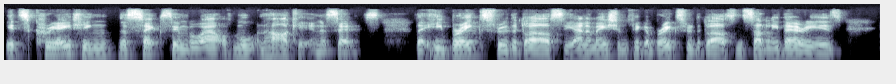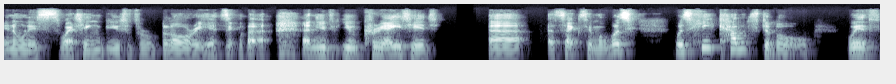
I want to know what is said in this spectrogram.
it's creating the sex symbol out of Morten Harket in a sense that he breaks through the glass, the animation figure breaks through the glass, and suddenly there he is in all his sweating, beautiful glory, as it were. And you've you've created uh, a sex symbol. Was was he comfortable with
